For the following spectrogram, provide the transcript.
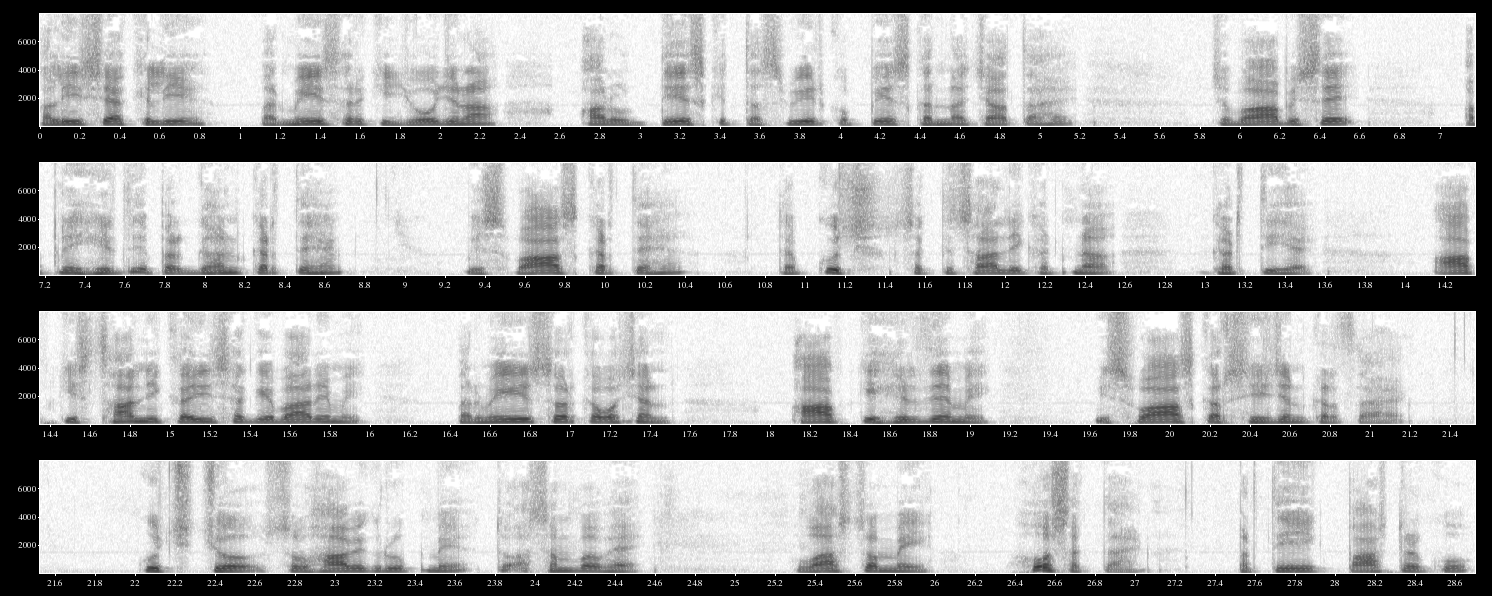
कलीसिया के लिए परमेश्वर की योजना और उद्देश्य की तस्वीर को पेश करना चाहता है। जब आप इसे अपने हृदय पर ग्रहण करते हैं, विश्वास करते हैं तब कुछ शक्तिशाली घटना घटती है। आपकी स्थानीय कलीसिया के बारे में परमेश्वर का वचन आपके हृदय में विश्वास का सृजन करता है। कुछ जो स्वाभाविक रूप में तो असंभव है, वास्तव में हो सकता है। प्रत्येक पास्टर को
